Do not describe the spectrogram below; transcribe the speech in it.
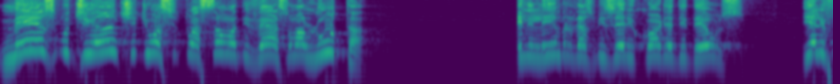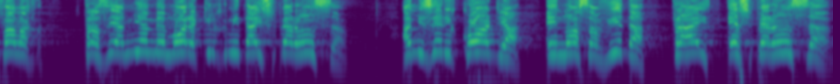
mesmo diante de uma situação adversa, uma luta, ele lembra das misericórdias de Deus. E ele fala: trazer à minha memória aquilo que me dá esperança. A misericórdia em nossa vida traz esperança.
